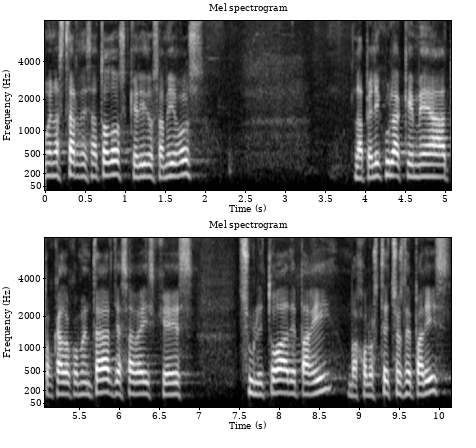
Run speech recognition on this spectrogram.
Buenas tardes a todos, queridos amigos. La película que me ha tocado comentar, ya sabéis que es toits de Paris, Bajo los techos de París,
